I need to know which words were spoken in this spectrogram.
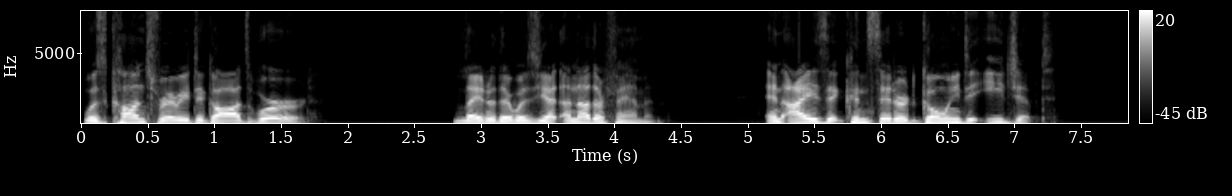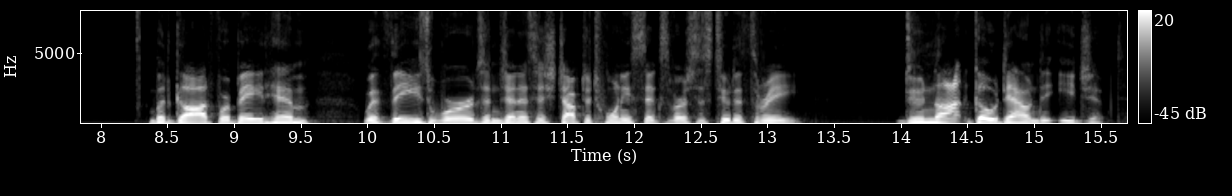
was contrary to God's word. Later, there was yet another famine, and Isaac considered going to Egypt. But God forbade him with these words in Genesis chapter 26, verses 2 to 3 Do not go down to Egypt.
